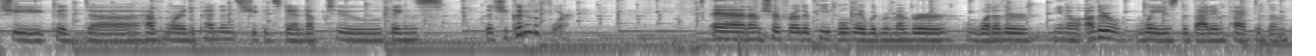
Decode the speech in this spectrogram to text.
She could uh, have more independence. She could stand up to things that she couldn't before. And i'm sure for other people they would remember what other you know other ways that that impacted them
